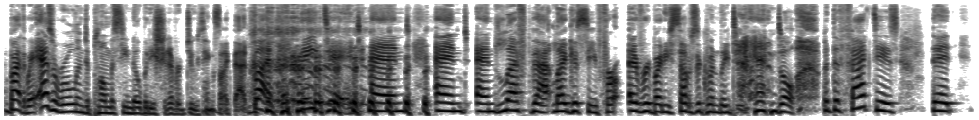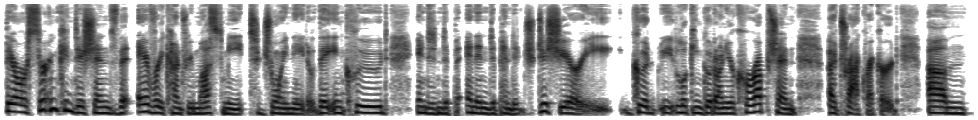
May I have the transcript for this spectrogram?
by the way, as a rule in diplomacy, nobody should ever do things like that, but they did, and and and left that legacy for everybody subsequently to handle. But the fact is that there are certain conditions that every country must meet to join NATO. They include an, independent judiciary, good looking good on your corruption uh, track record. Um,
